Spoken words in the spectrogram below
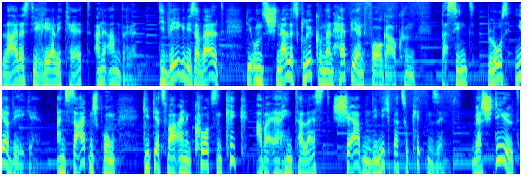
Leider ist die Realität eine andere. Die Wege dieser Welt, die uns schnelles Glück und ein Happy End vorgaukeln, das sind bloß Irrwege. Ein Seitensprung, gibt dir zwar einen kurzen Kick, aber er hinterlässt Scherben, die nicht mehr zu kitten sind. Wer stiehlt,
